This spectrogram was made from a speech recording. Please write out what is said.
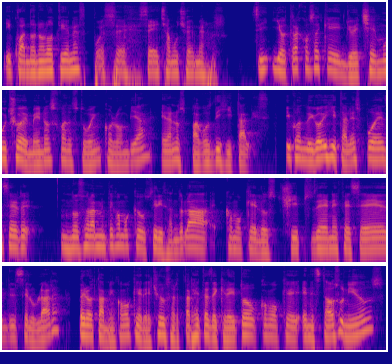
Y cuando no lo tienes, pues eh, se echa mucho de menos. Sí, y otra cosa que yo eché mucho de menos cuando estuve en Colombia eran los pagos digitales. Y cuando digo digitales pueden ser no solamente como que utilizando la, como que los chips de NFC del celular, pero también como que el hecho de usar tarjetas de crédito como que en Estados Unidos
